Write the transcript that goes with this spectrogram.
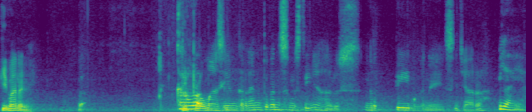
Gimana nih? Mbak? Kalau Diplomasi yang keren itu kan semestinya harus ngerti mengenai sejarah, iya ya.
